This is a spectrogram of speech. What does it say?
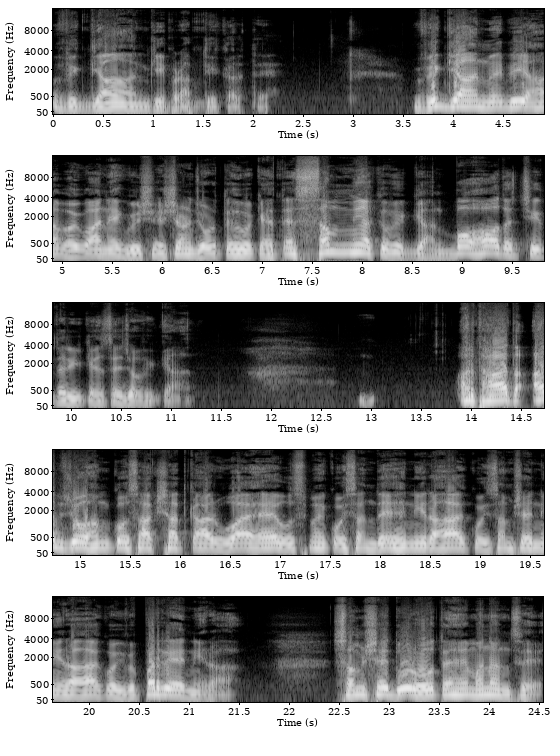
विज्ञान की प्राप्ति करते हैं। विज्ञान में भी यहाँ भगवान एक विशेषण जोड़ते हुए कहते हैं, सम्यक विज्ञान, बहुत अच्छी तरीके से जो विज्ञान। अर्थात अब जो हमको साक्षात्कार हुआ है, उसमें कोई संदेह नहीं रहा, कोई संशय नहीं रहा, कोई विपर्य नहीं रहा। संशय दूर होते हैं मनन से,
